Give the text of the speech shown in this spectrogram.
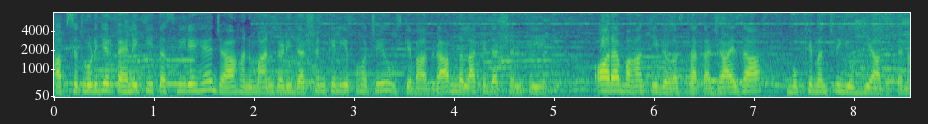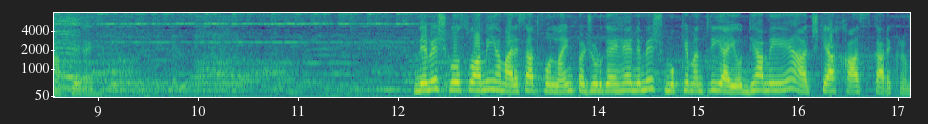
आपसे थोड़ी देर पहले की तस्वीरें हैं, जहाँ हनुमानगढ़ी दर्शन के लिए पहुँचे, उसके बाद रामलला के दर्शन किए और अब वहाँ की व्यवस्था का जायजा मुख्यमंत्री योगी आदित्यनाथ ले रहे हैं। निमिष गोस्वामी हमारे साथ फ़ोन लाइन पर जुड़ गए हैं। निमिष, मुख्यमंत्री अयोध्या में हैं। आज क्या खास कार्यक्रम?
